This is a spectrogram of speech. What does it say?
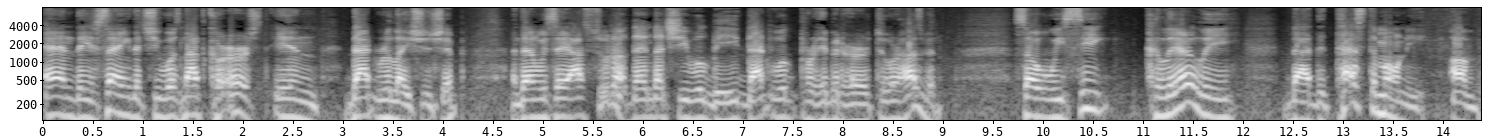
and they're saying that she was not coerced in that relationship. And then we say asura, then that she will be that will prohibit her to her husband. So we see clearly that the testimony of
